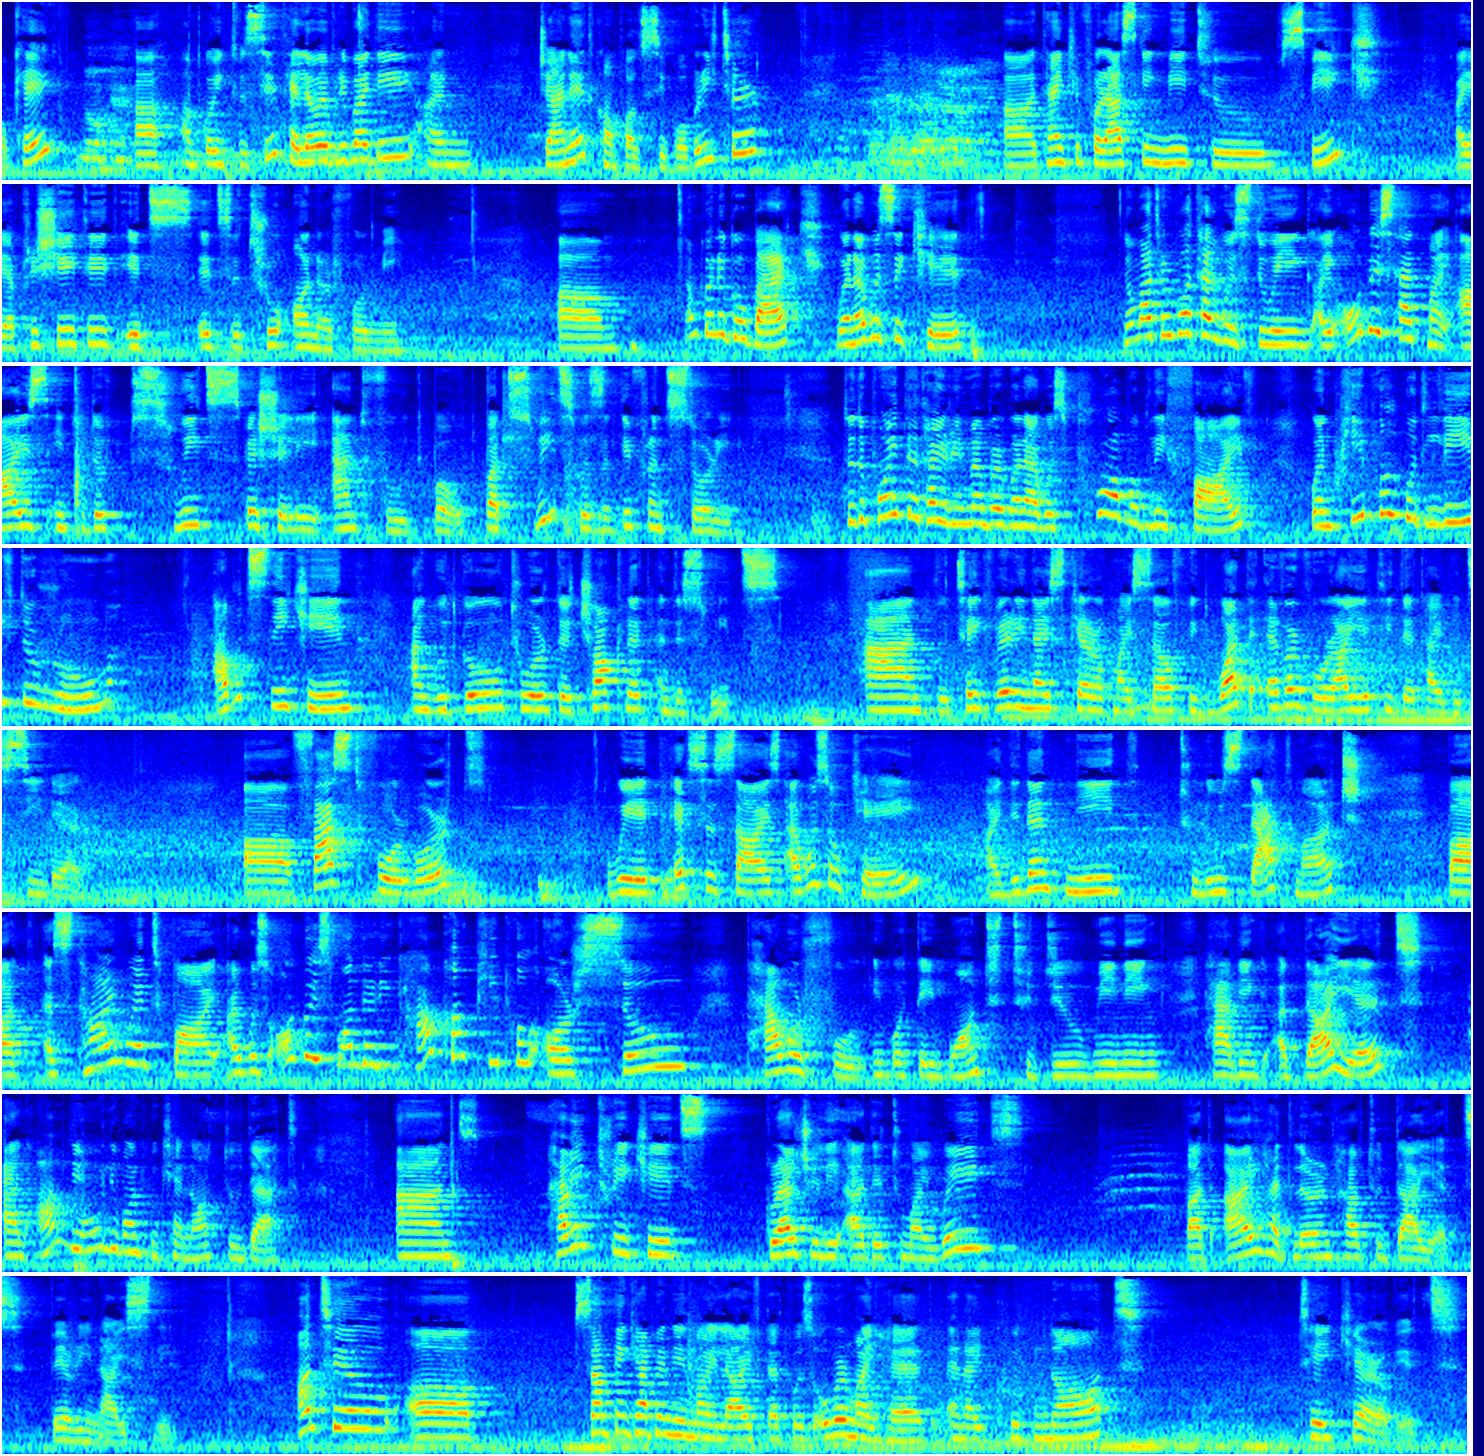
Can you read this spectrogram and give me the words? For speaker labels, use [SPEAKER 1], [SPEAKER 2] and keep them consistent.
[SPEAKER 1] Okay?
[SPEAKER 2] No hands.
[SPEAKER 1] Uh, I'm going to sit. Hello, everybody. I'm Janet, compulsive overeater. Uh, thank you for asking me to speak. I appreciate it. It's, it's a true honor for me. Um, I'm going to go back. When I was a kid, no matter what I was doing, I always had my eyes into the sweets, especially, and food, both. But sweets was a different story to the point that I remember when I was probably five, when people would leave the room, I would sneak in and would go toward the chocolate and the sweets and would take very nice care of myself with whatever variety that I would see there. Uh, fast forward with exercise, I was okay. I didn't need to lose that much but as time went by, I was always wondering how come people are so powerful in what they want to do, meaning having a diet, and I'm the only one who cannot do that. And having three kids gradually added to my weight, but I had learned how to diet very nicely. Until uh, something happened in my life that was over my head and I could not take care of it.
